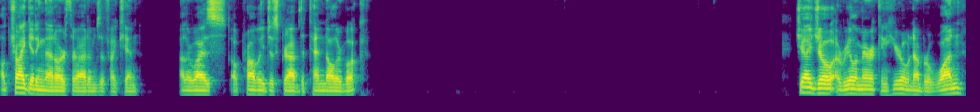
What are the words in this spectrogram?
I'll try getting that Arthur Adams if I can. Otherwise, I'll probably just grab the $10 book. G.I. Joe, A Real American Hero number one.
